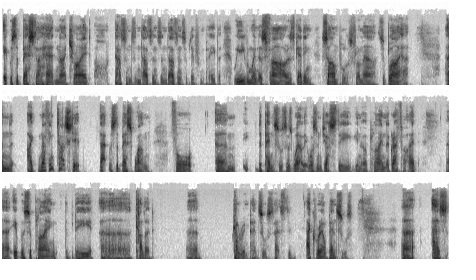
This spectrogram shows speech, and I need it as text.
It was the best I had, and I tried oh, dozens and dozens and dozens of different paper. We even went as far as getting samples from our supplier, and I, nothing touched it. That was the best one for um, the pencils as well. It wasn't just the you know applying the graphite; uh, it was applying the, the uh, coloured uh, colouring pencils. That's the aquarelle pencils uh, as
